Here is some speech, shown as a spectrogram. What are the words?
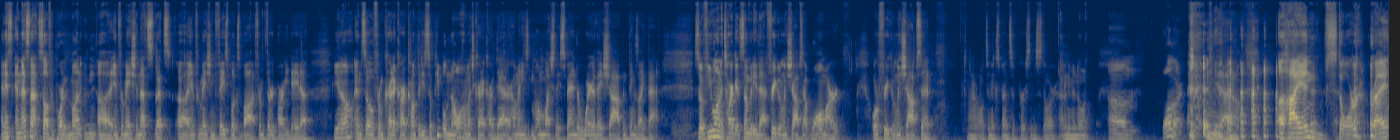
and it's and that's not self-reported money, uh, information. That's that's uh, information Facebook's bought from third-party data, you know, and so from credit card companies, so people know how much credit card debt or how many how much they spend or where they shop and things like that. So if you want to target somebody that frequently shops at Walmart or frequently shops at I don't know what's an expensive person's store. I don't even know what. Um, Walmart. Yeah, I don't know. a high end store, right?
